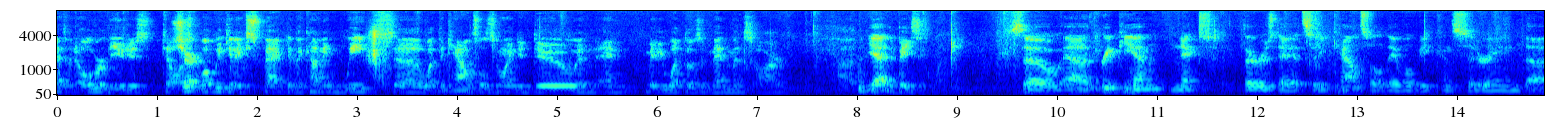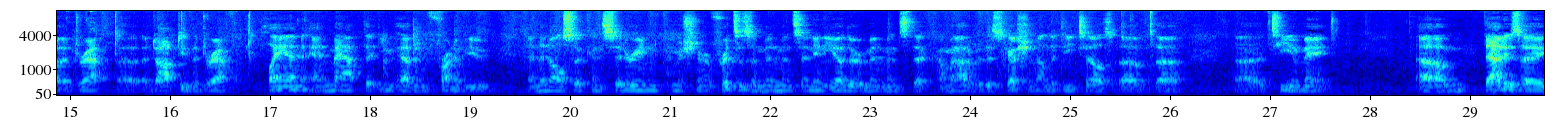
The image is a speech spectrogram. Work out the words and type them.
as an overview, just tell Sure. us what we can expect in the coming weeks, uh, what the council's going to do, and, and maybe what those amendments are? uh, Yeah. The basic one. So, uh, three PM next Thursday at City Council, they will be considering the draft, uh, adopting the draft plan and map that you have in front of you, and then also considering Commissioner Fritz's amendments and any other amendments that come out of a discussion on the details of the uh, TMA. Um, That is a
